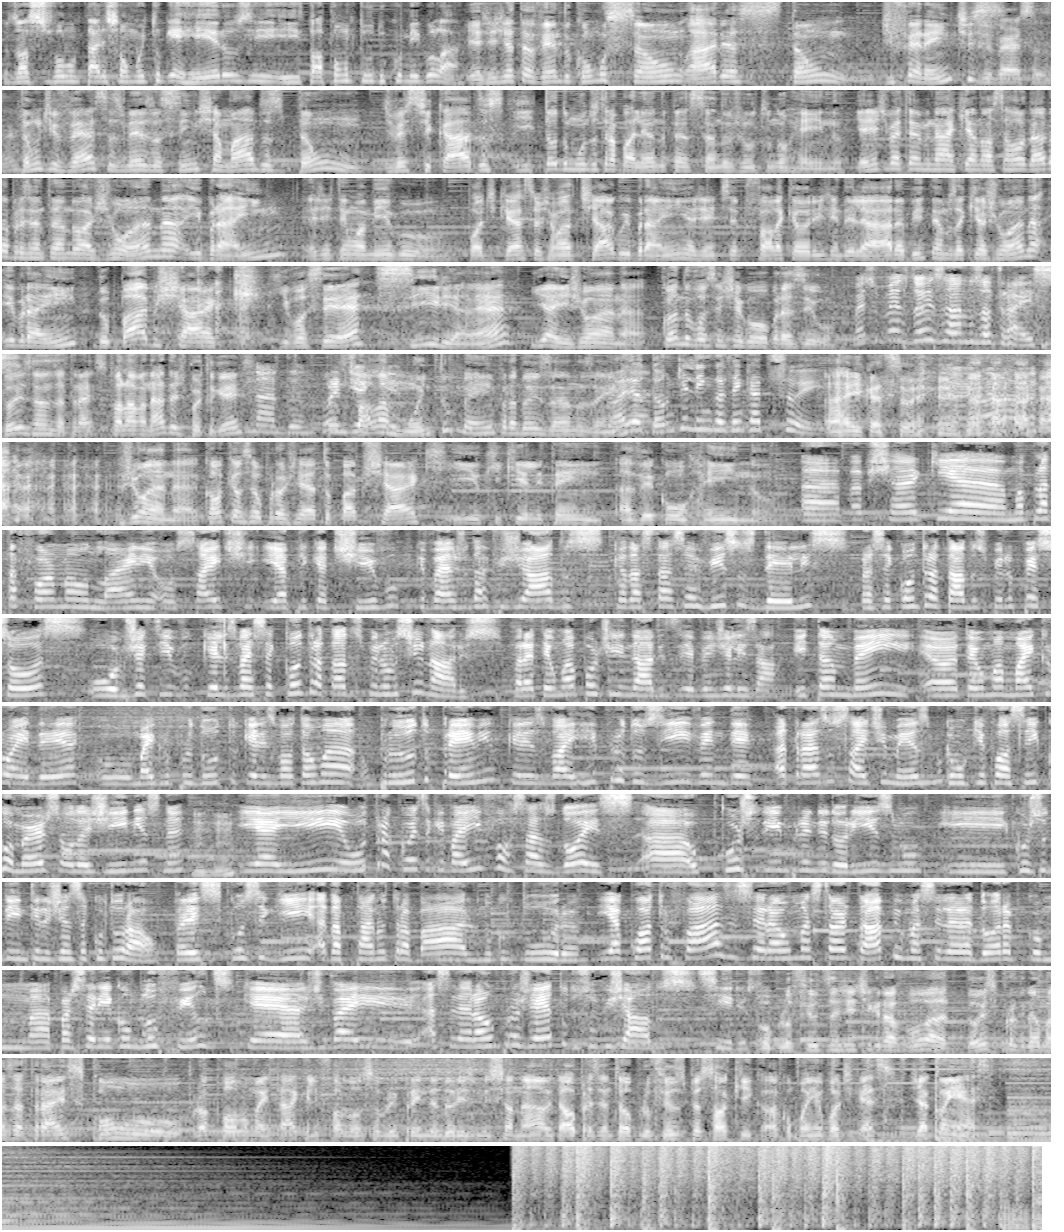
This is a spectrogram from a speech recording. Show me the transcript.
Os nossos voluntários são muito guerreiros e, e topam tudo comigo lá. E a gente já tá vendo como são áreas tão diferentes. Diversas, né? Tão diversas mesmo assim, chamados tão diversificados e todo mundo trabalhando, pensando junto no reino. E a gente vai terminar aqui a nossa rodada apresentando a Joana Ibrahim. E a gente tem um amigo podcaster chamado Thiago Ibrahim, a gente sempre fala que a origem dele é árabe. Temos aqui a Joana Ibrahim, do Bab Shark, que você é síria, né? E aí, Joana, quando você chegou ao Brasil? Mais ou menos dois anos atrás. Dois anos atrás. Falava nada de português? Nada. Aprendi Fala aqui. muito bem pra dois anos, hein? Olha o dom de línguas, hein, Katsui? Aí, Katsui. Joana, qual que é o seu projeto Bab Shark e o que, que ele tem a ver com o reino? A Babshark é uma plataforma online, ou site e aplicativo que vai ajudar vigiados a cadastrar serviços deles para ser contratados por pessoas. O objetivo é que eles vão ser contratados pelos missionários para ter uma oportunidade de evangelizar. E também eh, tem uma micro ID, o microproduto que eles vão ter uma, um produto premium que eles vão reproduzir e vender atrás do site mesmo, como que fosse e-commerce ou legíneas, né? Uhum. E aí, outra coisa que vai reforçar os dois, ah, o curso de empreendedorismo e curso de inteligência cultural, para eles conseguir adaptar no trabalho, no cultura. E a quatro fases será uma startup, uma aceleradora com uma parceria com Bluefields, que é, a gente vai acelerar um projeto dos refugiados sírios. O Bluefields a gente gravou há dois programas atrás com o próprio Paulo Maitá, que ele falou sobre o empreendedorismo missional e tal, apresentou o Bluefields, o pessoal que acompanha o podcast já conhece.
